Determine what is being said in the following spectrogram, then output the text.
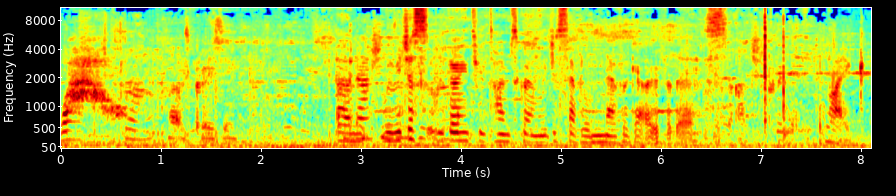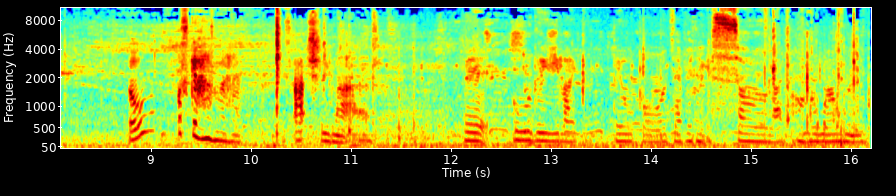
Wow. That was crazy. Um, we were just we were going through Times Square and we just said we'll never get over this. It's actually crazy. Like, oh, what's going on there? It's actually mad. The, all the like billboards, everything is so like overwhelming.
